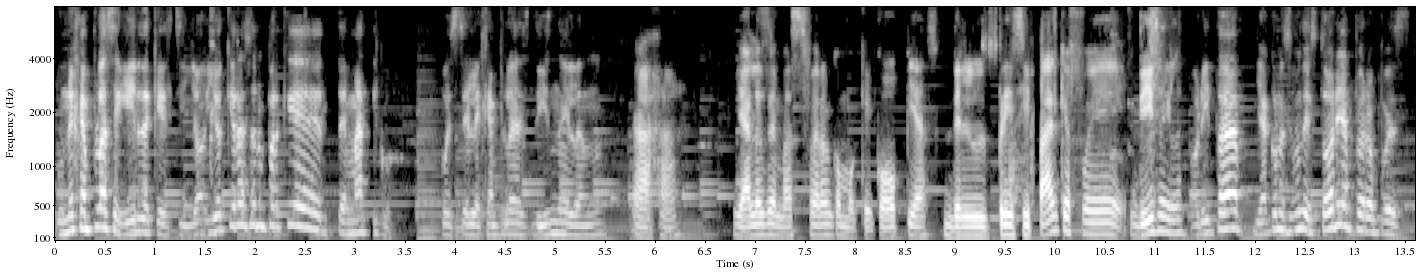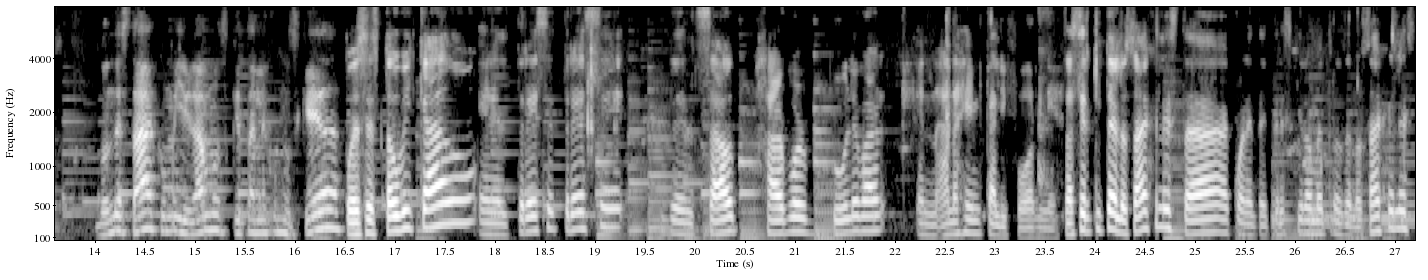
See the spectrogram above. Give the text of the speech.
un ejemplo a seguir de que si yo, yo quiero hacer un parque temático, pues el ejemplo es Disneyland, ¿no? Ajá. Ya los demás fueron como que copias del principal que fue Disneyland. Ahorita ya conocimos la historia, pero pues ¿Dónde está? ¿Cómo llegamos? ¿Qué tan lejos nos queda? Pues está ubicado en el 1313 del South Harbor Boulevard en Anaheim, California. Está cerquita de Los Ángeles, está a 43 kilómetros de Los Ángeles.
